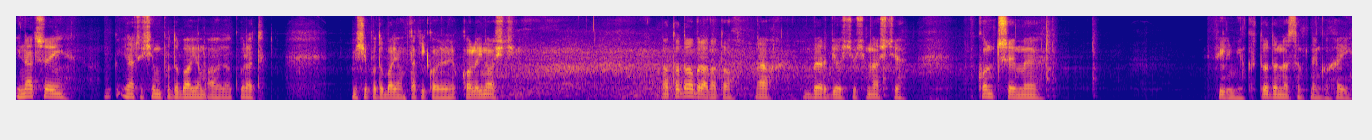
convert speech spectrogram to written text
inaczej, inaczej się mu podobają, ale akurat mi się podobają w takiej kole- kolejności. No to dobra, no to na BR218 kończymy filmik. To do następnego, hej.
